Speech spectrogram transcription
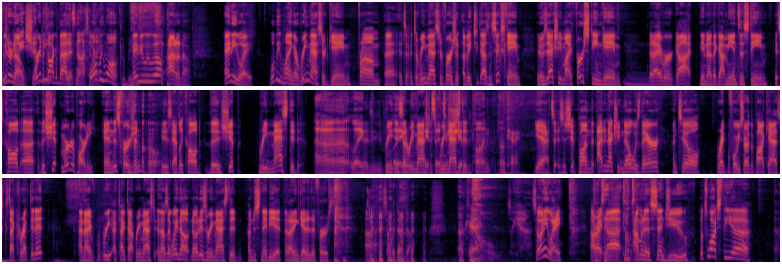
We don't know. Maybe it should we're going to talk about but it, it's not or we won't. Maybe we will. I don't know. Anyway, we'll be playing a remastered game from uh, it's a, it's a remastered version of a 2006 game, and it was actually my first Steam game that I ever got. You know, that got me into Steam. It's called uh, the Ship Murder Party, and this version is aptly called the Ship Remastered. Uh, like, It's re- instead of remastered, it's a, a ship remastered. pun. Okay. Yeah, it's a, it's a ship pun that I didn't actually know was there until right before we started the podcast because I corrected it and I re- I typed out remastered and I was like, wait, no, no, it is remastered. I'm just an idiot and I didn't get it at first. Uh, 'cause I'm a dum dum. Okay. So yeah. So anyway, all right. say Uh, that. Don't say I'm gonna send you. Let's watch the. Uh,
